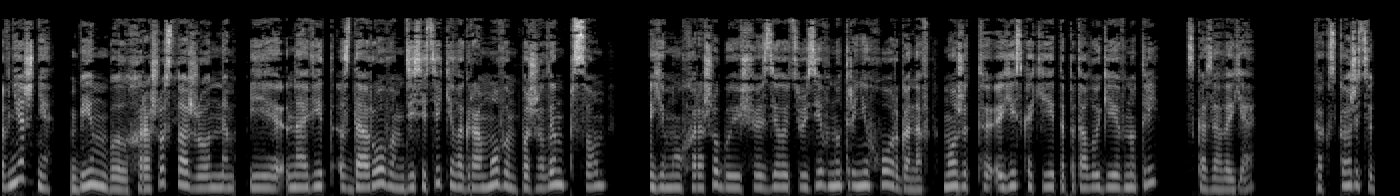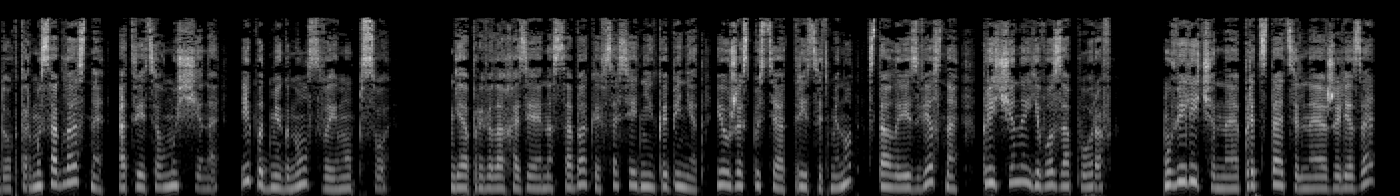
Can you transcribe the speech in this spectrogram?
Внешне Бим был хорошо сложенным и на вид здоровым десятикилограммовым пожилым псом. Ему хорошо бы еще сделать УЗИ внутренних органов. Может, есть какие-то патологии внутри? сказала я. Как скажете, доктор, мы согласны, ответил мужчина и подмигнул своему псу. Я провела хозяина с собакой в соседний кабинет, и уже спустя 30 минут стало известно причины его запоров. Увеличенная предстательная железа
